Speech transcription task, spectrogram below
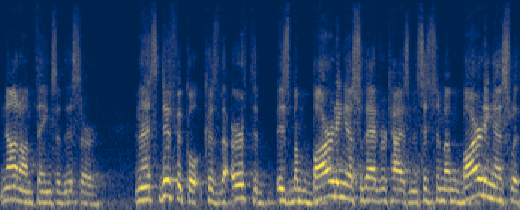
not on things of this earth. And that's difficult because the earth is bombarding us with advertisements. It's bombarding us with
